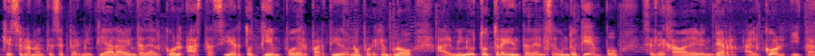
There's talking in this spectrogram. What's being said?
que solamente se permitía la venta de alcohol hasta cierto tiempo del partido, ¿no? Por ejemplo, al minuto 30 del segundo tiempo se dejaba de vender alcohol y tan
